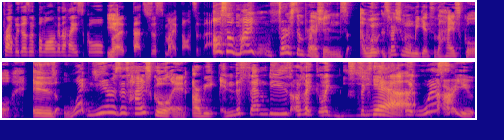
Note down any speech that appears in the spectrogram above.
probably doesn't belong in a high school. Yeah. But that's just my thoughts of that. Also, my first impressions, uh, especially when we get to the high school, is what year is this high school in? Are we in the seventies or like like 60s? Yeah. Like where are you?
